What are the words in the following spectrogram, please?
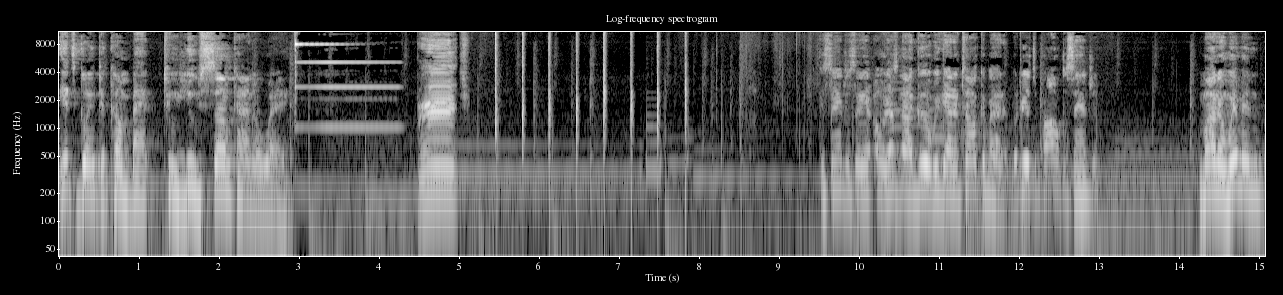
it's going to come back to you some kind of way. Preach. Cassandra said, Oh, that's not good. We got to talk about it. But here's the problem, Cassandra. Modern women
